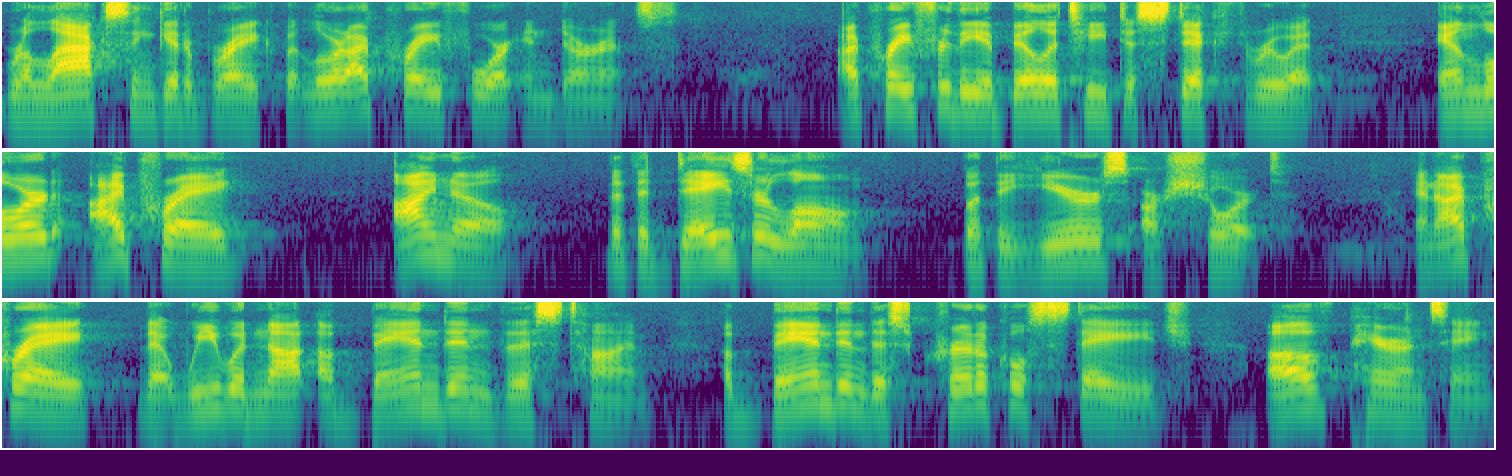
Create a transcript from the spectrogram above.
relax and get a break. But Lord, I pray for endurance. I pray for the ability to stick through it. And Lord, I pray, I know that the days are long, but the years are short. And I pray that we would not abandon this time, abandon this critical stage of parenting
